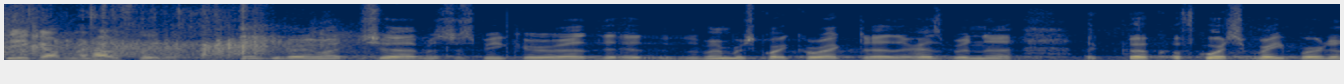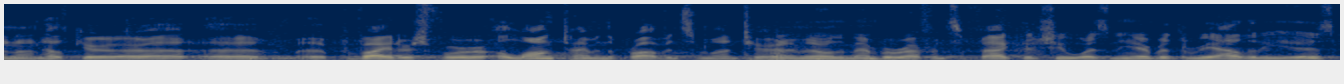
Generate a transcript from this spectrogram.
The Government House Leader. Thank you very much, uh, Mr. Speaker. Uh, the, the member is quite correct. Uh, there has been, uh, a, of course, a great burden on healthcare uh, uh, providers for a long time in the province of Ontario. I know the member referenced the fact that she wasn't here, but the reality is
